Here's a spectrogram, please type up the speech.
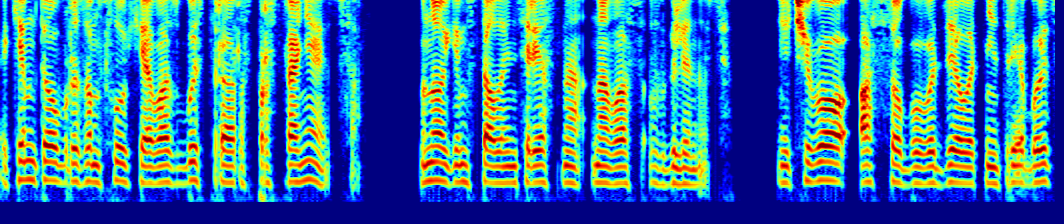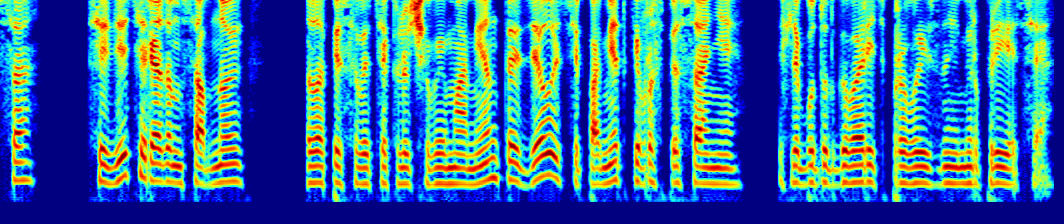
Каким-то образом слухи о вас быстро распространяются. Многим стало интересно на вас взглянуть. Ничего особого делать не требуется. Сидите рядом со мной, записывайте ключевые моменты, делайте пометки в расписании, если будут говорить про выездные мероприятия.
